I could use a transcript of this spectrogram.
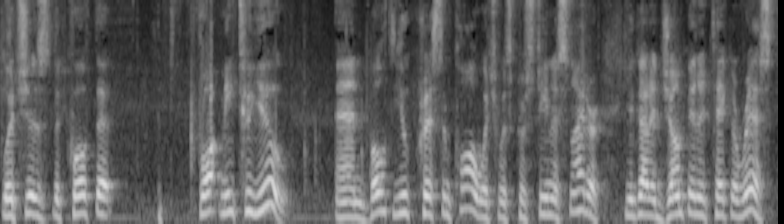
which is the quote that brought me to you, and both you, Chris and Paul, which was Christina Snyder. You got to jump in and take a risk.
